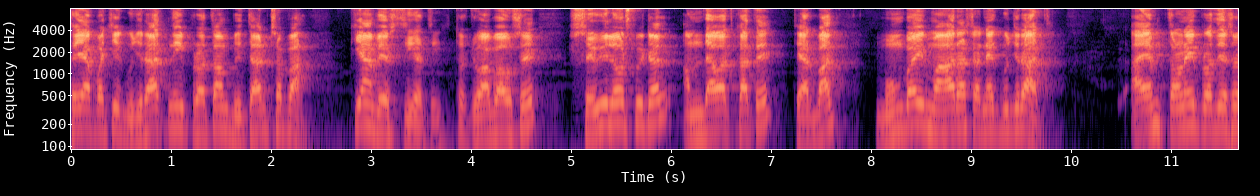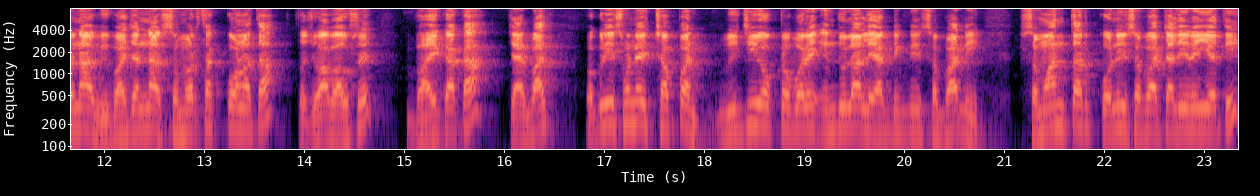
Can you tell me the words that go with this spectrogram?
થયા પછી ગુજરાતની પ્રથમ વિધાનસભા ક્યાં બેસતી હતી? તો જવાબ આવશે સિવિલ હોસ્પિટલ, અમદાવાદ ખાતે. ત્યારબાદ મુંબઈ, મહારાષ્ટ્ર અને ગુજરાત. આ એમ ત્રણેય પ્રદેશોના વિભાજનના સમર્થક કોણ હતા? તો જવાબ આવશે ભાઈ કાકા. ત્યારબાદ ઓગણીસો ને છપ્પન, બીજી ઓક્ટોબરે ઇન્દુલાલ યાજ્ઞિકની સભાની સમાંતર કોની સભા ચાલી રહી હતી?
